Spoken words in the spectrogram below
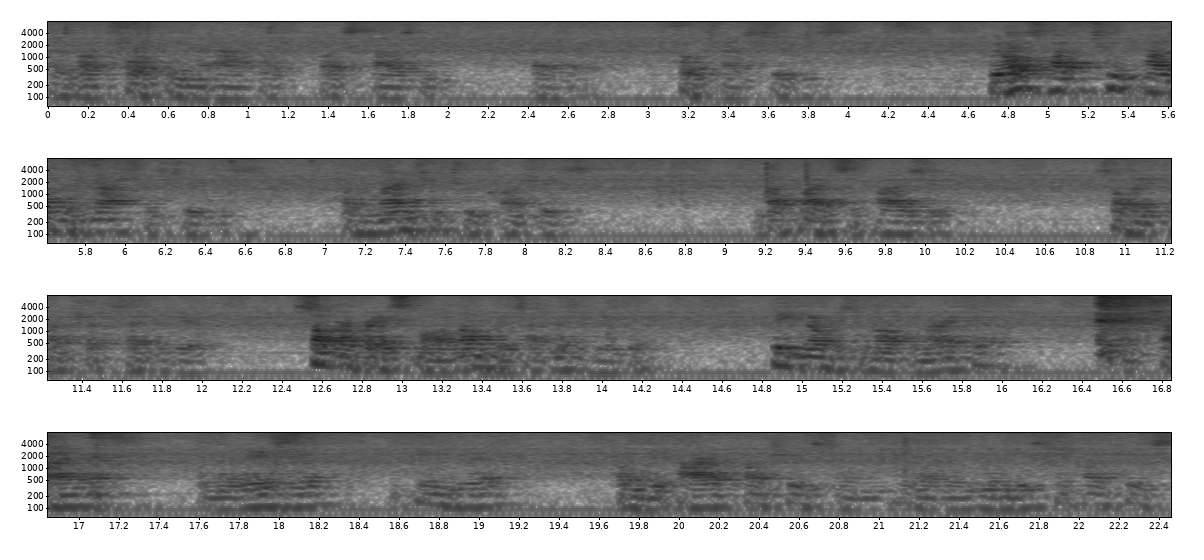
and about 14 and a half plus thousand uh, full-time students. We also have 2,000 international students from 92 countries. That might surprise you, so many countries represented here. Some are very small numbers, admittedly, but big numbers from North America, from China, from Malaysia, from India, from the Arab countries, from you know, the Middle Eastern countries,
